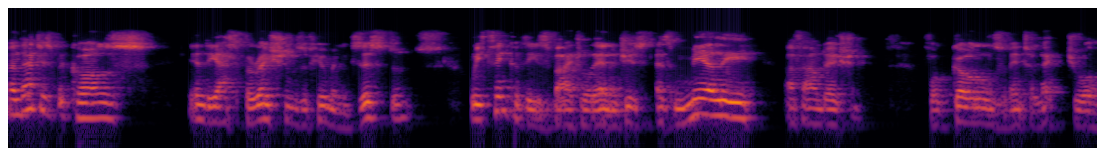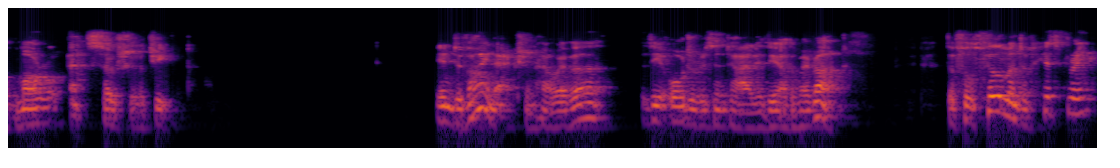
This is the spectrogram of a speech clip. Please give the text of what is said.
And that is because in the aspirations of human existence, we think of these vital energies as merely a foundation for goals of intellectual, moral, and social achievement. In divine action, however, the order is entirely the other way around. The fulfillment of history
